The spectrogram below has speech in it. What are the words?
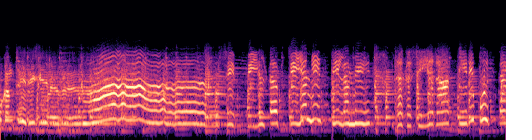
முகம் தெரிகிறது. சிப்பியில் தப்பிய நித்திலமே ரகசிய ராத்திரி புத்த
